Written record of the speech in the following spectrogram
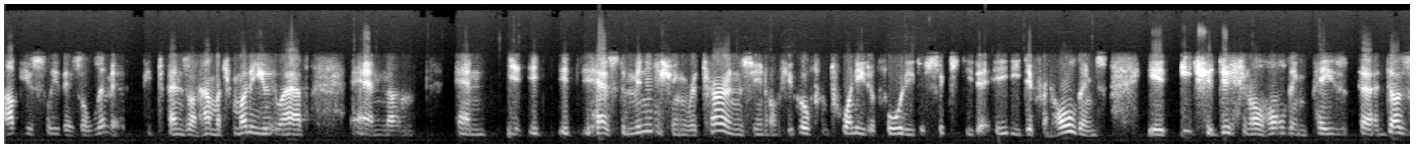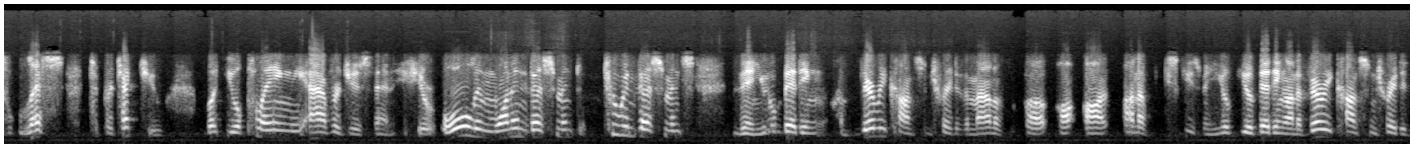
obviously there's a limit. It depends on how much money you have, and um, and it, it, it has diminishing returns. You know, if you go from 20 to 40 to 60 to 80 different holdings, it, each additional holding pays uh, does less to protect you but you're playing the averages then. If you're all in one investment, two investments, then you're betting a very concentrated amount of uh, on, on a excuse me, you're, you're betting on a very concentrated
